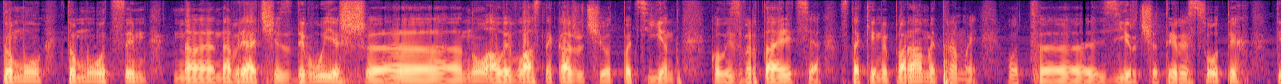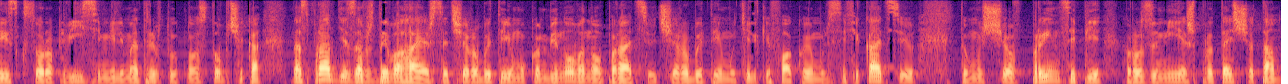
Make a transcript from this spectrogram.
тому, тому цим навряд чи здивуєш. Е, Ну, але, власне кажучи, от пацієнт, коли звертається з такими параметрами, от е, зір 4 сотих, тиск 48 мм ртутного стовпчика, насправді завжди вагаєшся, чи робити йому комбіновану операцію, чи робити йому тільки факоемульсифікацію, тому що, в принципі, розумієш про те, що там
